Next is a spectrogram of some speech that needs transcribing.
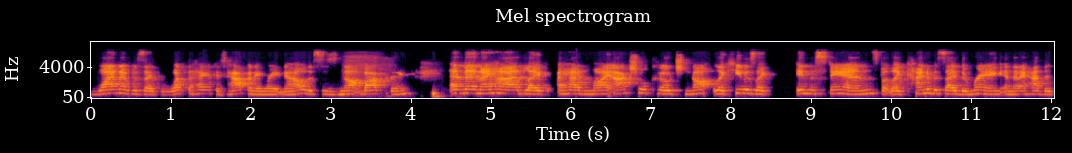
one, I was like, what the heck is happening right now? This is not boxing. And then I had like, I had my actual coach, not like he was like in the stands, but like kind of beside the ring. And then I had the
